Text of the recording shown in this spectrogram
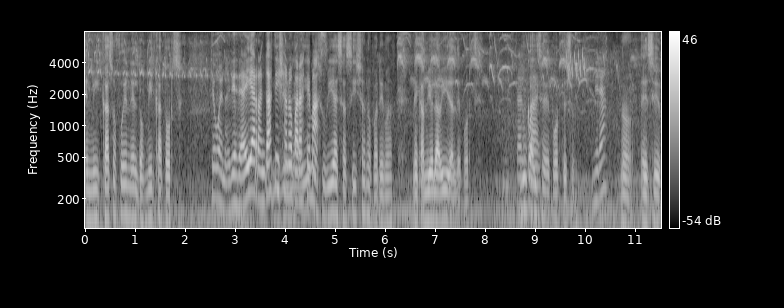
en mi caso fue en el 2014. Qué bueno, y desde ahí arrancaste y, ya no paraste más. subí a esa silla, no paré más. Me cambió la vida el deporte. Nunca hice deporte yo. Mira. No, es decir,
